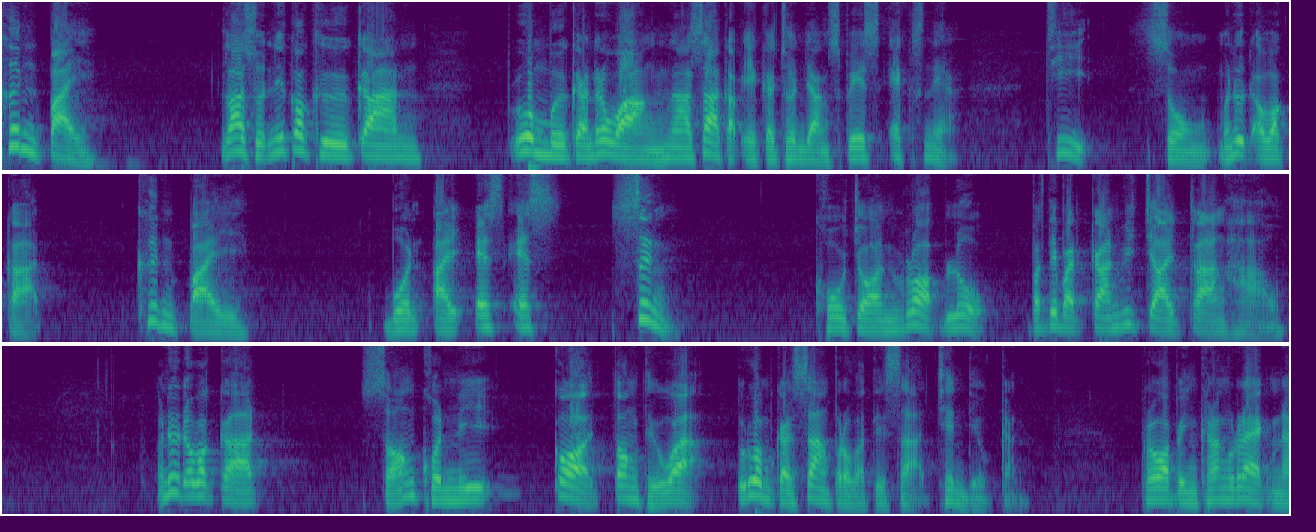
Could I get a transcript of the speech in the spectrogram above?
ขึ้นไป ล่าสุดนี้ก็คือการร่วมมือกันระหว่างนาซากับเอกชนอย่าง SpaceX เนี่ยที่ส่งมนุษย์อวกาศขึ้นไปบน ISS ซึ่งโคจรรอบโลก ปฏิบัติการวิจัยกลางหาว มนุษย์อวกาศสองคนนี้ก็ต้องถือว่าร่วมกันสร้างประวัติศาสตร์เช่นเดียวกัน เพราะว่าเป็นครั้งแรกใน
